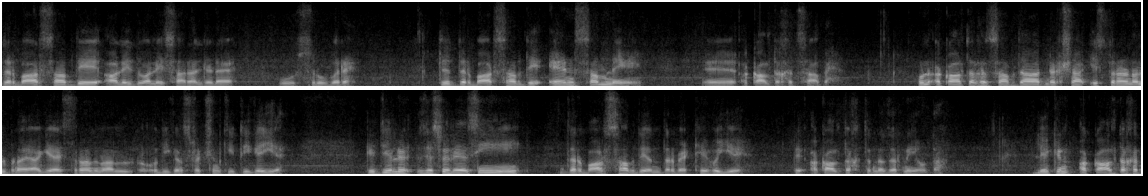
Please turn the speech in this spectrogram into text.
ਦਰਬਾਰ ਸਾਹਿਬ ਦੇ ਆਲੇ ਦੁਆਲੇ ਸਾਰਾ ਜਿਹੜਾ ਹੈ, ਉਹ ਸਰੋਵਰ ਹੈ। ਤੇ ਦਰਬਾਰ ਸਾਹਿਬ ਦੇ ਐਨ ਸਾਹਮਣੇ ਅਕਾਲ ਤਖਤ ਸਾਹਿਬ ਹੈ। ਹੁਣ ਅਕਾਲ ਤਖਤ ਸਾਹਿਬ ਦਾ ਨਕਸ਼ਾ ਇਸ ਤਰ੍ਹਾਂ ਨਾਲ ਬਣਾਇਆ ਗਿਆ, ਇਸ ਤਰ੍ਹਾਂ ਦੇ ਨਾਲ ਉਹਦੀ ਕੰਸਟਰਕਸ਼ਨ ਕੀਤੀ ਗਈ ਹੈ ਕਿ ਜਿਸ ਵੇਲੇ ਅਸੀਂ ਦਰਬਾਰ ਸਾਹਿਬ ਦੇ ਅੰਦਰ ਬੈਠੇ ਹੋਈਏ ਤੇ ਅਕਾਲ ਤਖਤ ਨਜ਼ਰ ਨਹੀਂ ਆਉਂਦਾ। ਲੇਕਿਨ ਅਕਾਲ ਤਖਤ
